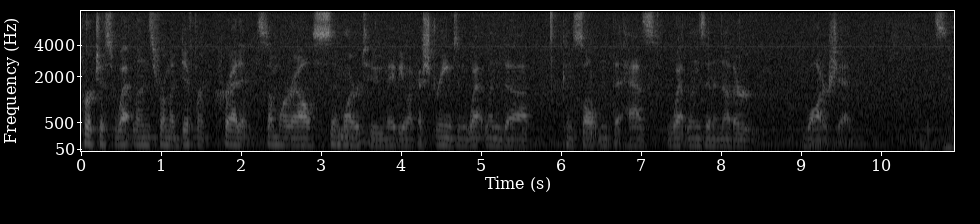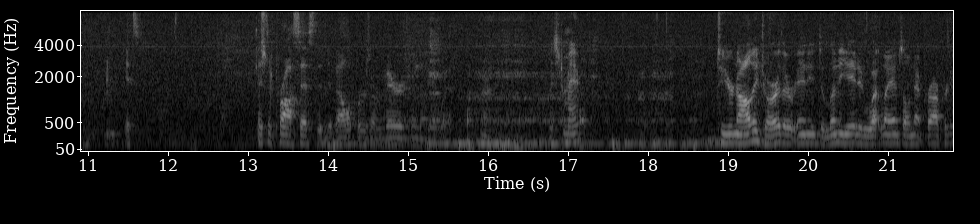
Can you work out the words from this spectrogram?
purchase wetlands from a different credit somewhere else, similar to maybe like a streams and wetland uh, consultant that has wetlands in another watershed. It's, it's, it's a process that developers are very familiar with. Mr. Mayor? To your knowledge, are there any delineated wetlands on that property?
